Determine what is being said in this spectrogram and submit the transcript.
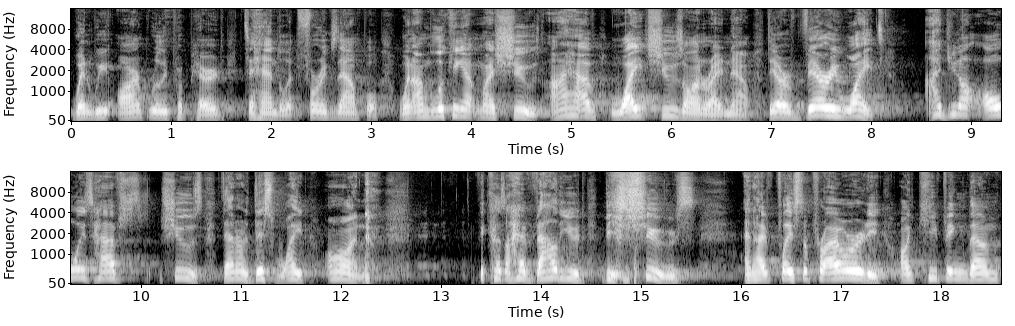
when we aren't really prepared to handle it. For example, when I'm looking at my shoes, I have white shoes on right now. They are very white. I do not always have shoes that are this white on because I have valued these shoes and I've placed a priority on keeping them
